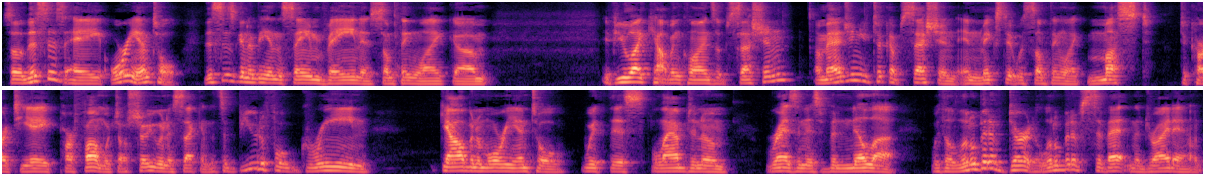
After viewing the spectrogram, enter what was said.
So this is a Oriental this is going to be in the same vein as something like, um, if you like Calvin Klein's Obsession, imagine you took Obsession and mixed it with something like Must Cartier Parfum, which I'll show you in a second. It's a beautiful green Galbanum Oriental with this labdanum resinous vanilla with a little bit of dirt, a little bit of civet in the dry down.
